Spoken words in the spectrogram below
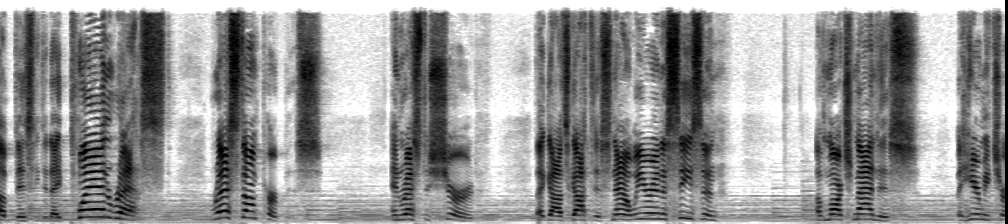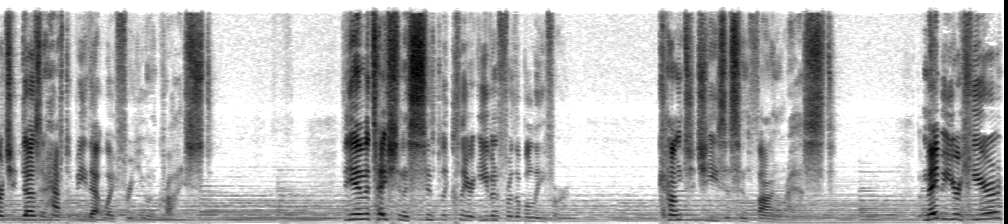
of busy today. Plan rest, rest on purpose, and rest assured that God's got this. Now, we are in a season of March Madness, but hear me, church, it doesn't have to be that way for you in Christ. The invitation is simply clear, even for the believer. Come to Jesus and find rest. But maybe you're here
